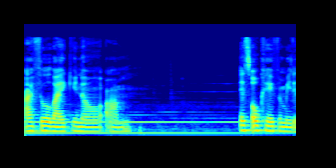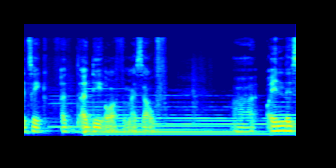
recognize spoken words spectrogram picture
I feel like you know um, it's okay for me to take a, a day off for myself. Uh, in this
